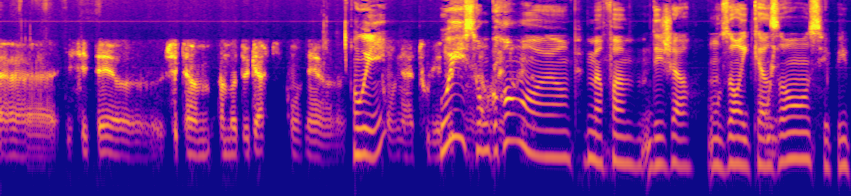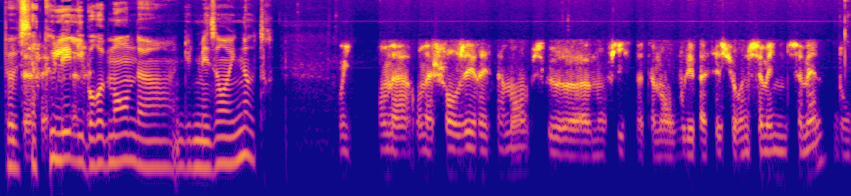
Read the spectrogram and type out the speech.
Euh, et c'était euh, c'était un, un mode de garde qui convenait, euh, Oui. convenait à tous les. Oui, ils sont grands, un peu, mais enfin déjà 11 ans et 15 Oui. ans, ils peuvent circuler fait. librement d'un- d'une maison à une autre. On a, on a changé récemment, puisque mon fils, notamment, voulait passer sur une semaine, une semaine. Donc,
